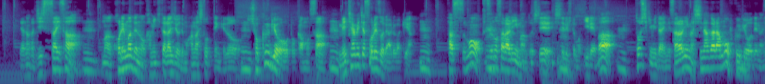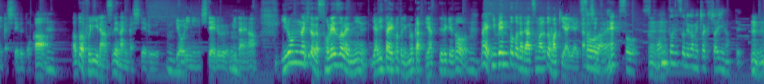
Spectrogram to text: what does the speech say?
やなんか実際さ、うん。まあこれまでの上北ラジオでも話しとってんけど、うん職業とかもさ、うんめちゃめちゃそれぞれあるわけやん。うん。タスも普通のサラリーマンとしてしてる人もいれば、うん。トシキみたいにサラリーマンしながらも副業で何かしてるとか、うん。あとはフリーランスで何かしてる、うん料理人してるみたいな、いろんな人がそれぞれにやりたいことに向かってやってるけど、うんなんかイベントとかで集まると和気あいあい楽しいんそうだよね。。そう。うんうん本当にそれがめちゃくちゃいいなってうんうんう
